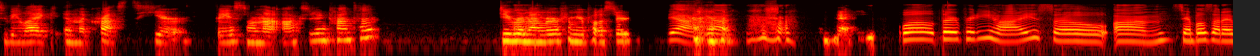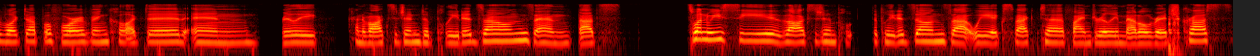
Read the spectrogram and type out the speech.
to be like in the crusts here based on that oxygen content? Do you remember from your poster? Yeah, yeah. Okay. Well, they're pretty high. So um, samples that I've looked at before have been collected in really kind of oxygen depleted zones. And that's it's when we see the oxygen depleted zones that we expect to find really metal rich crusts.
